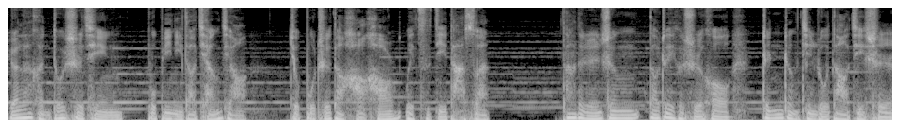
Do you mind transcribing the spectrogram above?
原来很多事情不逼你到墙角，就不知道好好为自己打算。他的人生到这个时候真正进入倒计时，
